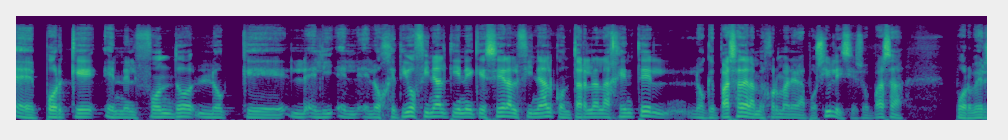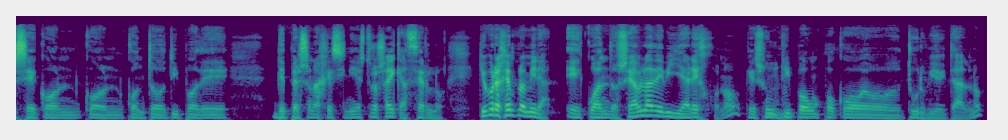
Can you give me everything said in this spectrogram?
eh, porque en el fondo lo que el, objetivo final tiene que ser al final contarle a la gente lo que pasa de la mejor manera posible y si eso pasa por verse con, todo tipo de, personajes siniestros, hay que hacerlo. Yo, por ejemplo, mira, eh, cuando se habla de Villarejo, ¿no? que es un tipo un poco turbio y tal, ¿no?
